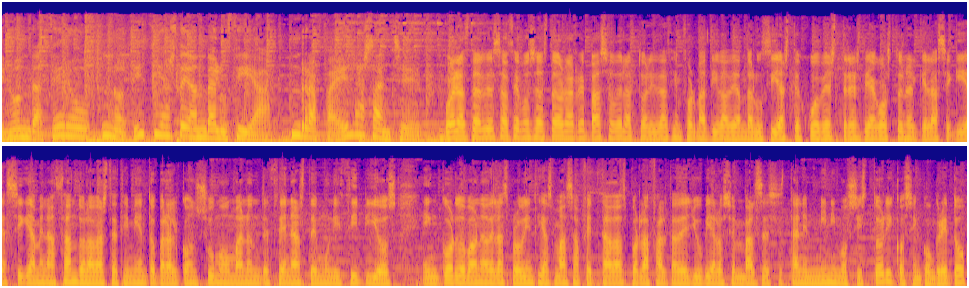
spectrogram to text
En Onda Cero, Noticias de Andalucía. Rafaela Sánchez. Buenas tardes, hacemos hasta ahora repaso de la actualidad informativa de Andalucía este jueves 3 de agosto en el que la sequía sigue amenazando el abastecimiento para el consumo humano en decenas de municipios. En Córdoba, una de las provincias más afectadas por la falta de lluvia, los embalses están en mínimos históricos, en concreto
